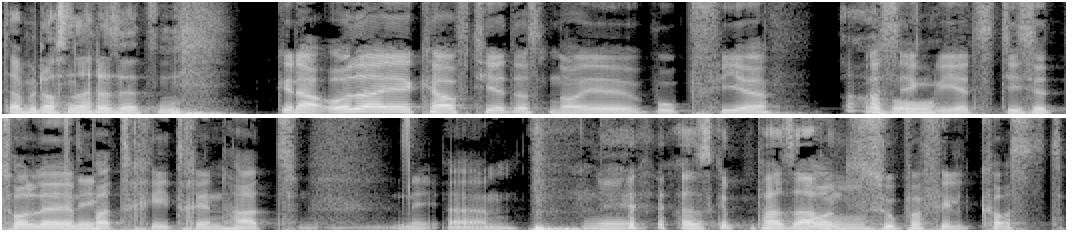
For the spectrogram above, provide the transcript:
Damit auseinandersetzen. Genau, oder ihr kauft hier das neue Boop 4, was Aber, irgendwie jetzt diese tolle Nee. Batterie drin hat Nee. ähm, nee, also es gibt ein paar Sachen. und super viel kostet.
